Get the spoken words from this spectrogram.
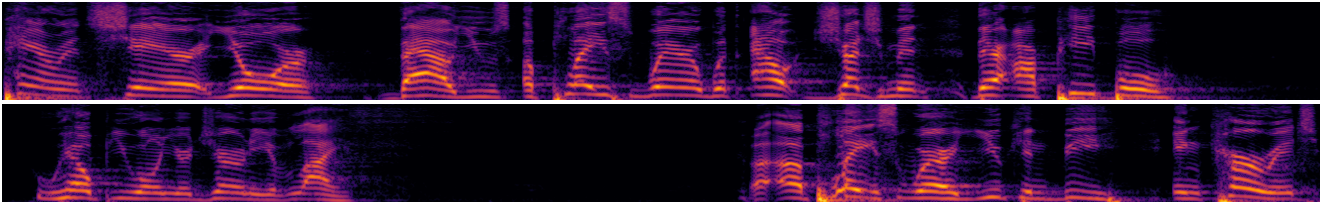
parents share your values. A place where, without judgment, there are people who help you on your journey of life a place where you can be encouraged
